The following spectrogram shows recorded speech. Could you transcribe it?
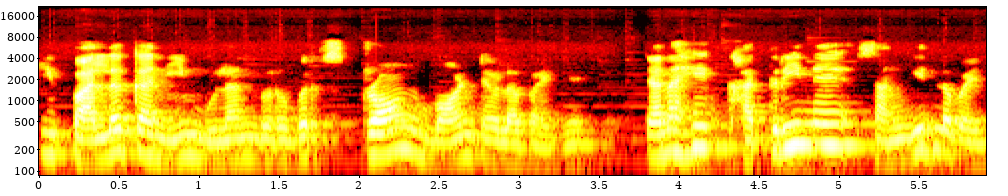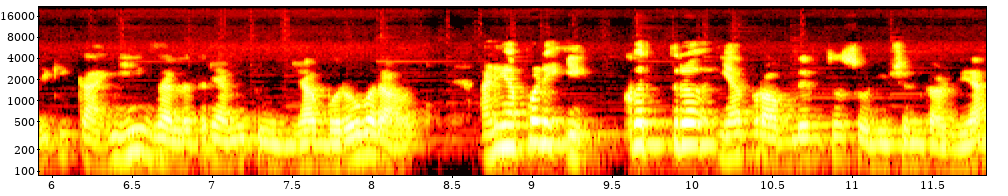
की पालकांनी मुलांबरोबर स्ट्रॉंग बॉन्ड ठेवला पाहिजे. त्यांना हे खात्रीने सांगितलं पाहिजे की काहीही झालं तरी आम्ही तुमच्याबरोबर आहोत. आणि आपण एकत्र या प्रॉब्लेमचं सोल्युशन काढूया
